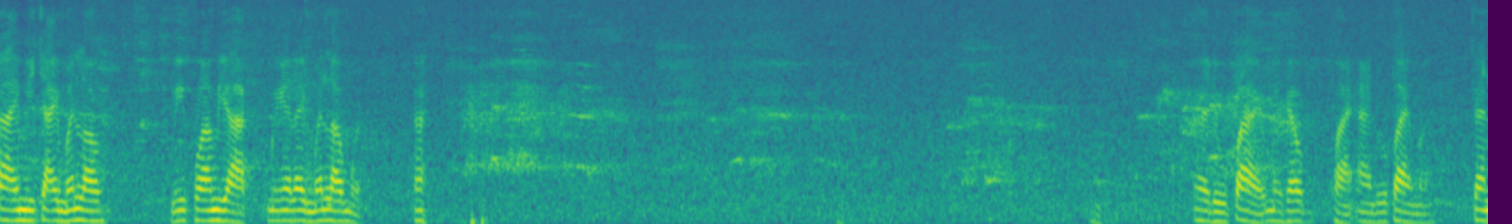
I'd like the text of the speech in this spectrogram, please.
กายมีใจเหมือนเรา มีความอยากมีอะไรเหมือนเราหมดฮะดูป้ายไม่ใช่ฝ่ายอ่านดูป้ายมาฉัน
